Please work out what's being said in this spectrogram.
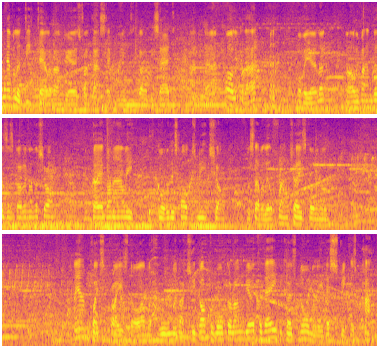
Level of detail around here is fantastic, mate, gotta be said. And uh, oh look at that. Over here, look. Ollivanders has got another shop. In Diagon Alley, go with this Hogsmeade shop. Must have a little franchise going on. I am quite surprised though how much room I've actually got to walk around here today because normally this street is packed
